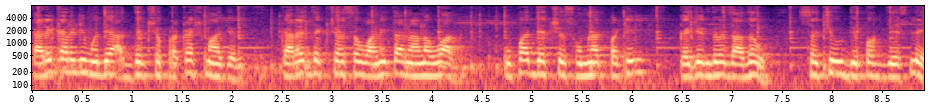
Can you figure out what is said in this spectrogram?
कार्यकारिणीमध्ये अध्यक्ष प्रकाश महाजन कार्याध्यक्ष वाणिता नाना वाघ उपाध्यक्ष सोमनाथ पाटील गजेंद्र जाधव सचिव दीपक देसले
